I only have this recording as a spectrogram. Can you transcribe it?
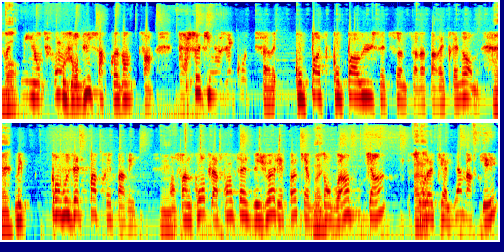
Bon. millions de francs aujourd'hui, ça représente, enfin, pour ceux qui nous écoutent, qui n'ont pas, eu cette somme, ça va paraître énorme. Ouais. Mais quand vous n'êtes pas préparé, Mm. en fin de compte, la Française des Jeux, à l'époque, elle vous Ouais. envoie un bouquin sur lequel il y a marqué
